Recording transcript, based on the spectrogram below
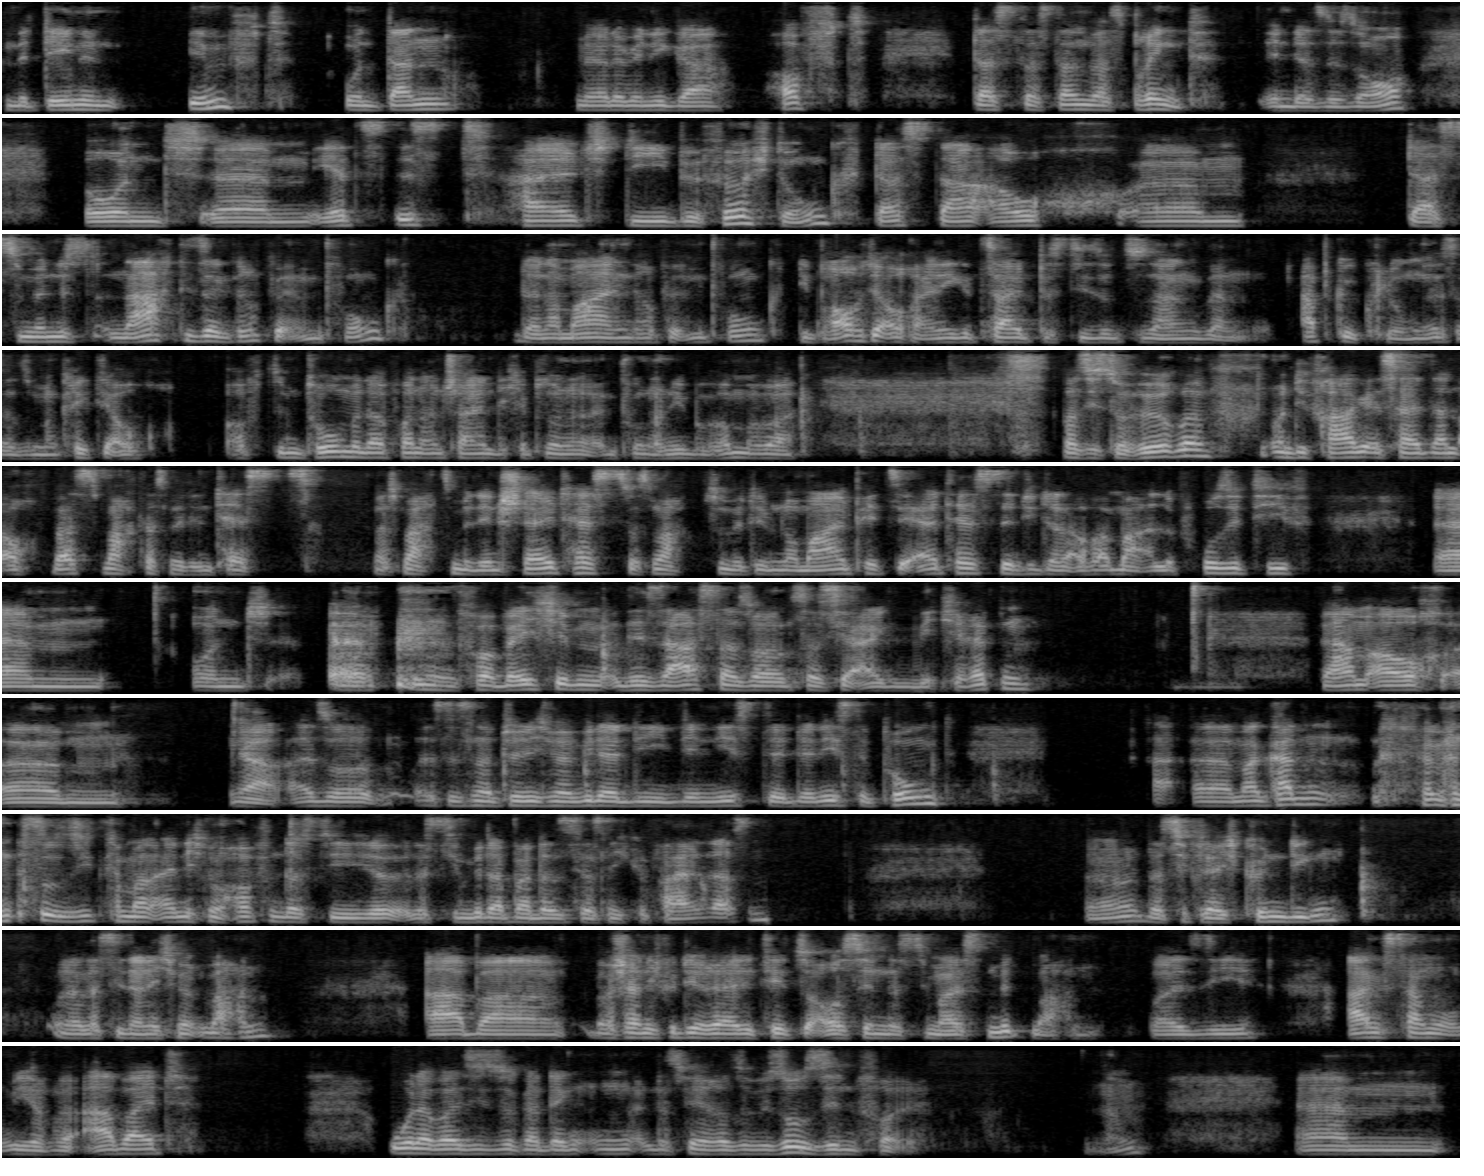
mit denen impft und dann mehr oder weniger hofft, dass das dann was bringt in der Saison. Und ähm, jetzt ist halt die Befürchtung, dass da auch, ähm, dass zumindest nach dieser Grippeimpfung der normalen Grippeimpfung, die braucht ja auch einige Zeit, bis die sozusagen dann abgeklungen ist. Also man kriegt ja auch oft Symptome davon anscheinend. Ich habe so eine Impfung noch nie bekommen, aber was ich so höre. Und die Frage ist halt dann auch, was macht das mit den Tests? Was macht es mit den Schnelltests? Was macht es mit dem normalen PCR-Test? Sind die dann auf einmal alle positiv? Ähm, und äh, vor welchem Desaster soll uns das hier eigentlich retten? Wir haben auch ähm, ja, also es ist natürlich mal wieder die, die nächste, der nächste Punkt. Äh, man kann, wenn man das so sieht, kann man eigentlich nur hoffen, dass die, dass die Mitarbeiter sich das nicht gefallen lassen. Ja, dass sie vielleicht kündigen oder dass sie da nicht mitmachen. Aber wahrscheinlich wird die Realität so aussehen, dass die meisten mitmachen, weil sie Angst haben um ihre Arbeit oder weil sie sogar denken, das wäre sowieso sinnvoll. Ne? Ähm,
